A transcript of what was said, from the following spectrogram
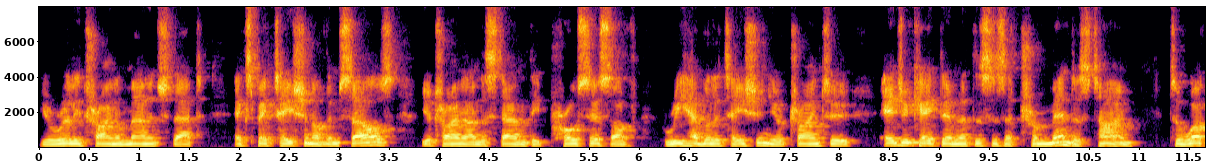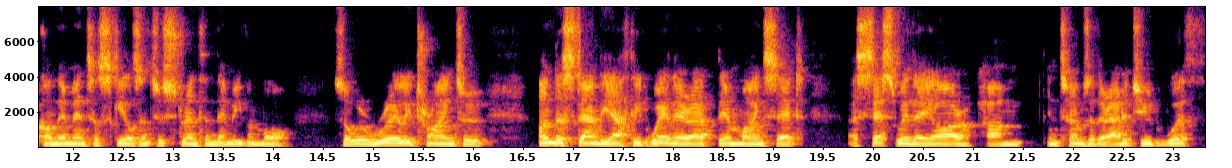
You're really trying to manage that expectation of themselves. You're trying to understand the process of rehabilitation. You're trying to educate them that this is a tremendous time to work on their mental skills and to strengthen them even more. So we're really trying to understand the athlete where they're at, their mindset, assess where they are um, in terms of their attitude with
